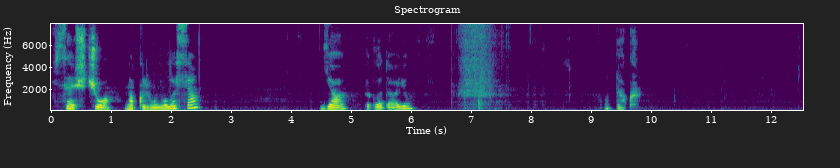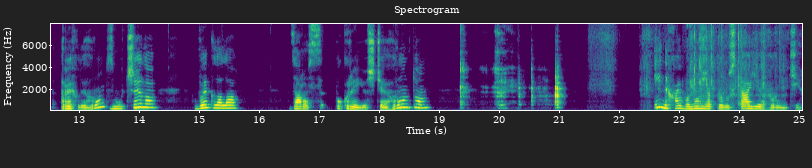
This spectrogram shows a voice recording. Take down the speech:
Все, що наклюнулося, я викладаю отак. Рихлий ґрунт змочила, виклала. Зараз покрию ще ґрунтом. І нехай воно вже проростає в ґрунті.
